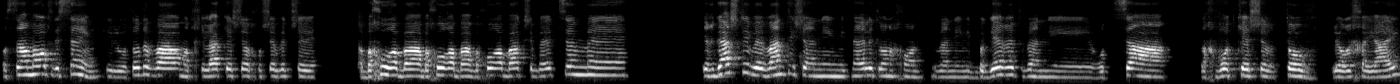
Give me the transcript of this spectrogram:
עושה more of the same, כאילו אותו דבר, מתחילה קשר, חושבת שהבחור הבא, הבחור הבא, הבחור הבא, כשבעצם אה, הרגשתי והבנתי שאני מתנהלת לא נכון, ואני מתבגרת ואני רוצה לחוות קשר טוב לאורך חיי,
